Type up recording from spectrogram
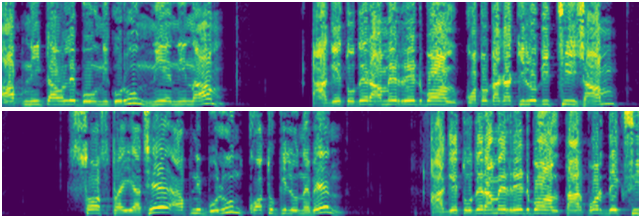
আপনি তাহলে বৌনি করুন, নিয়ে নিন আম। আগে তোদের আমের রেট বল, কত টাকা কিলো দিচ্ছিস আম? সস্তাই আছে, আপনি বলুন কত কিলো নেবেন? আগে তোদের আমের রেট বল, তারপর দেখছি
